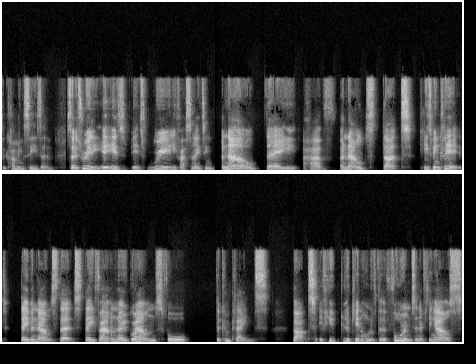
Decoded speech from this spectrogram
the coming season. So it's really it is it's really fascinating. And now they have announced that he's been cleared. They've announced that they found no grounds for the complaints. But if you look in all of the forums and everything else,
